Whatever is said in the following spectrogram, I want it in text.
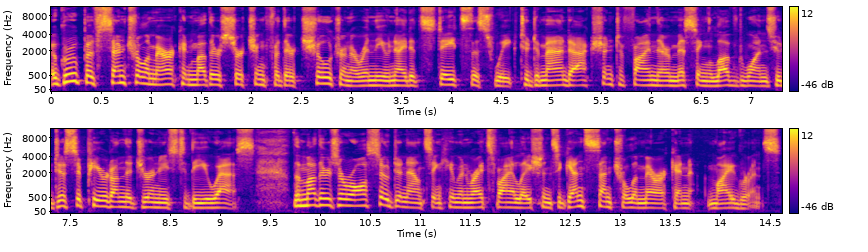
A group of Central American mothers searching for their children are in the United States this week to demand action to find their missing loved ones who disappeared on the journeys to the U.S. The mothers are also denouncing human rights violations against Central American migrants.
